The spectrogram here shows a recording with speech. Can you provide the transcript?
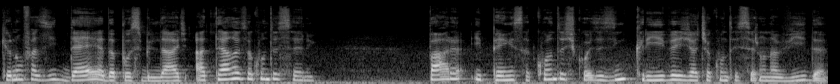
que eu não fazia ideia da possibilidade até elas acontecerem. Para e pensa quantas coisas incríveis já te aconteceram na vida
